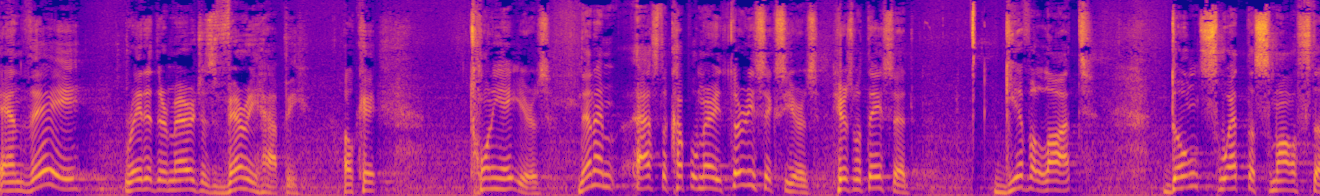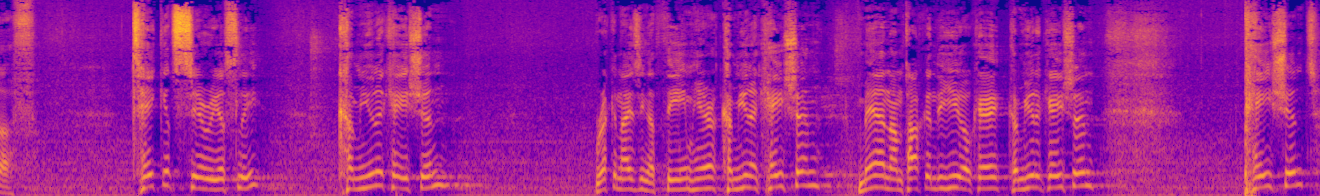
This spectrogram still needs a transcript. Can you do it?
and they rated their marriage as very happy. Okay? 28 years. Then I asked a couple married 36 years. Here's what they said Give a lot, don't sweat the small stuff. Take it seriously. Communication, recognizing a theme here. Communication, man, I'm talking to you, okay? Communication, patient,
